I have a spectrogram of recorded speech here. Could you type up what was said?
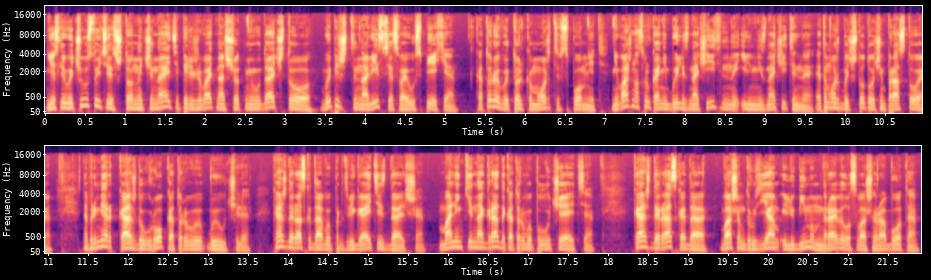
Если вы чувствуете, что начинаете переживать насчет неудач, то выпишите на лист все свои успехи, которые вы только можете вспомнить. Неважно, насколько они были значительны или незначительны, это может быть что-то очень простое. Например, каждый урок, который вы выучили. Каждый раз, когда вы продвигаетесь дальше. Маленькие награды, которые вы получаете. Каждый раз, когда вашим друзьям и любимым нравилась ваша работа.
